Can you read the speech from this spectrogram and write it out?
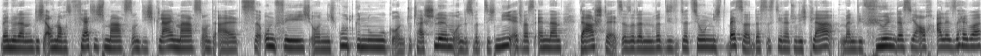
wenn du dann dich auch noch fertig machst und dich klein machst und als unfähig und nicht gut genug und total schlimm und es wird sich nie etwas ändern darstellst. Also dann wird die Situation nicht besser. Das ist dir natürlich klar. Ich meine, wir fühlen das ja auch alle selber,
